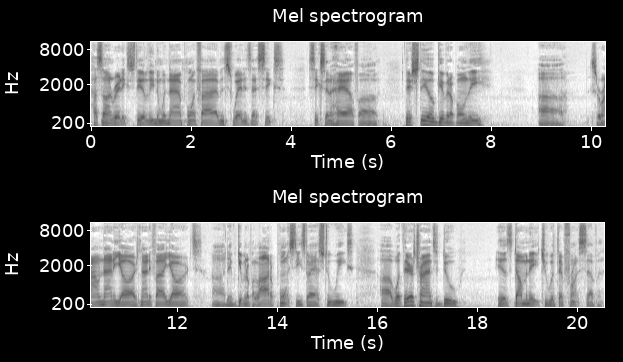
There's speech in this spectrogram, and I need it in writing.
Haason Reddick still leading with nine point five, and Sweat is at six six and a half. They're still giving up only it's around 90 yards, 95 yards. Uh, they've given up a lot of points these last two weeks. Uh, what they're trying to do is dominate you with their front seven.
